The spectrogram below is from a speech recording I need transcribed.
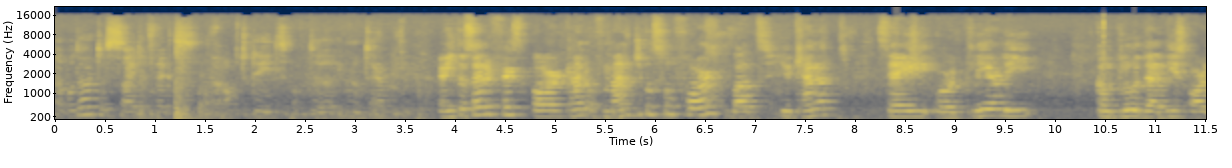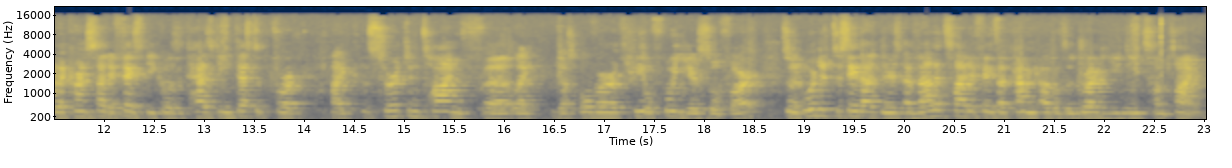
Uh, what are the side effects uh, up to date of the immunotherapy? I mean, the side effects are kind of manageable so far, but you cannot say or clearly conclude that these are the current side effects because it has been tested for like a certain time, uh, like just over three or four years so far. So in order to say that there's a valid side effect that coming out of the drug, you need some time.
